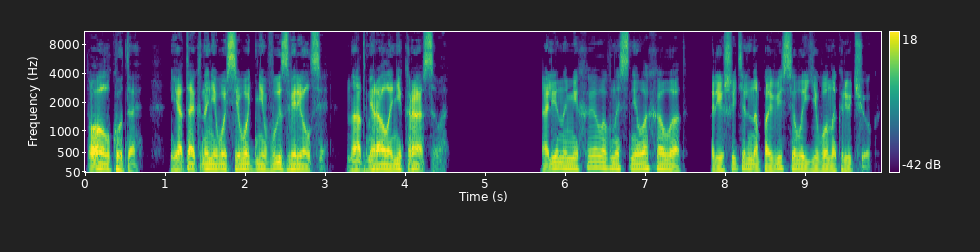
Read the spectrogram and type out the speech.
«Толку-то? Я так на него сегодня вызверился, на адмирала Некрасова». Алина Михайловна сняла халат, решительно повесила его на крючок.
